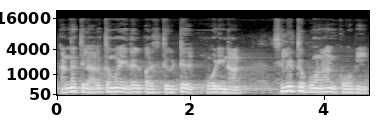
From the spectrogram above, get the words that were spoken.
கன்னத்தில் அழுத்தமாய் இதழ் பதித்துவிட்டு ஓடினான். சிலிர்த்து போனான் கோபி.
